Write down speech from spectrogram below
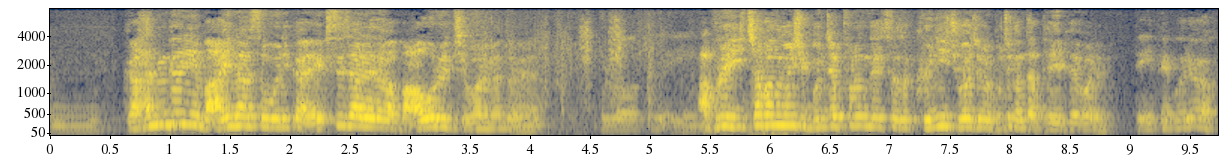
9그 한근이 마이너스 5니까 X자리에다가 마오를 집어넣으면 돼 플러스 A 앞으로 2차 방정식 문제 푸는 데 있어서 근이 주어지면 무조건 다 대입해버려 대입해 버려.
